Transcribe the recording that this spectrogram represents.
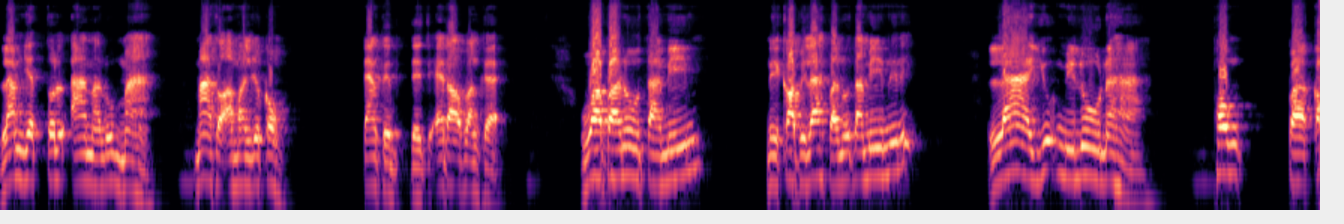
Lam yattul amalu ma. Ma to amal công đang từ từ e kệ wa banu tamim. Ni qabilah banu tamim ni ni la yu'milunaha ផងបើក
